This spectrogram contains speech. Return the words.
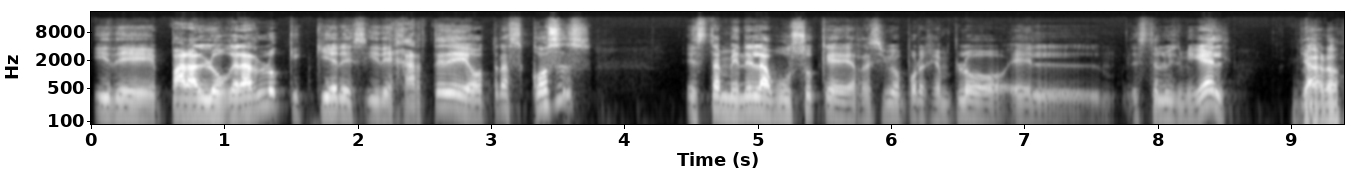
y de para lograr lo que quieres y dejarte de otras cosas, es también el abuso que recibió, por ejemplo, el este Luis Miguel Ya. Claro.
